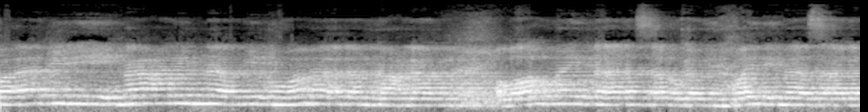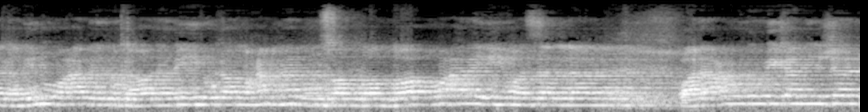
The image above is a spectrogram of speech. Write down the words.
وآجله ما علمنا منه وما لم نعلم. اللهم إنا نسألك من خير ما سألك منه عبدك ونبيك محمد صلى الله عليه وسلم. ونعوذ بك من شر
